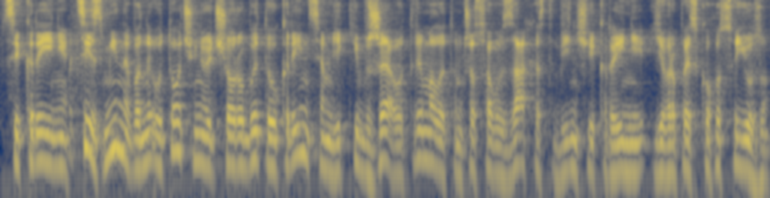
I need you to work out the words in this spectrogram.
в цій країні. Ці зміни вони уточнюють, що робити українцям, які вже отримали тимчасовий захист в іншій країні Європейського союзу.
